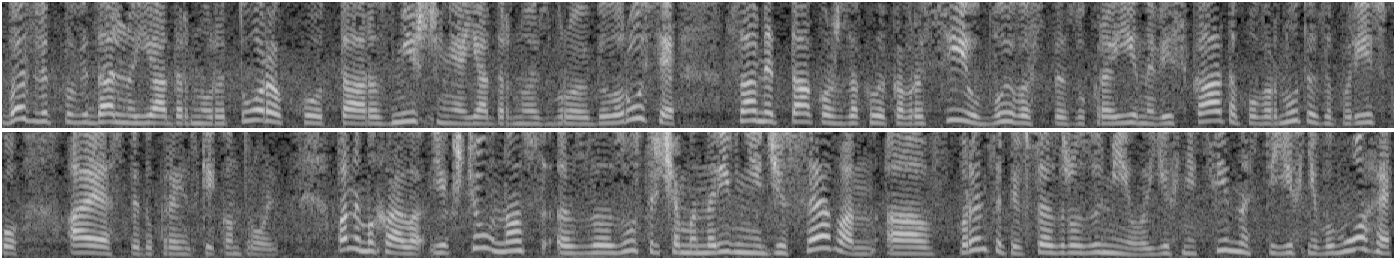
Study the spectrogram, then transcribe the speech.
безвідповідальну ядерну риторику та розміщення ядерної зброї в Білорусі. Саміт також закликав Росію Росію, вивести з України війська та повернути Запорізьку АЕС під український контроль. Пане Михайло, якщо у нас з зустрічами на рівні G7, е, в принципі все зрозуміло, їхні цінності, їхні вимоги,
